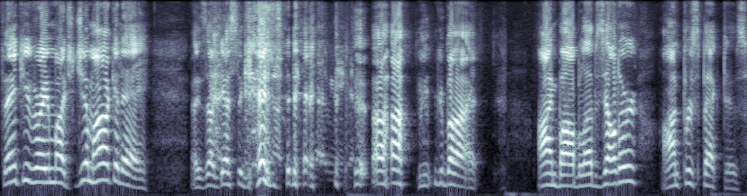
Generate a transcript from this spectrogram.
Thank you very much, Jim Hockaday as our guest again today. uh, goodbye. I'm Bob Lebzelter on Perspectives.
